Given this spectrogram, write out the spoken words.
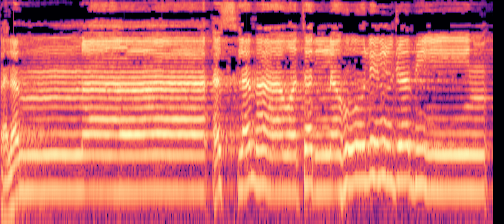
فلما أسلما وتله للجبين.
